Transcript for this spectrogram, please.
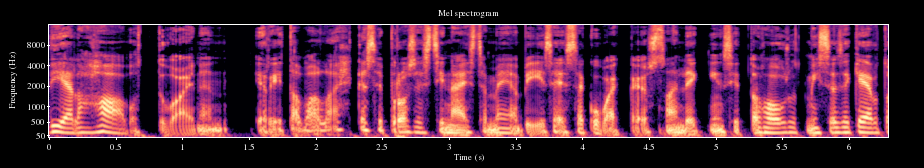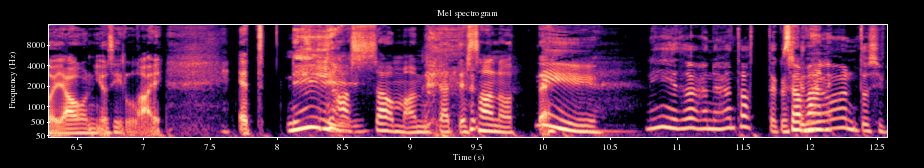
vielä haavoittuvainen eri tavalla ehkä se prosessi näissä meidän biiseissä kuin vaikka jossain sitten housut, missä se kertoja on jo sillä että niin. ihan sama mitä te sanotte. niin. Niin, se on ihan totta, koska se on ne vähän... on tosi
